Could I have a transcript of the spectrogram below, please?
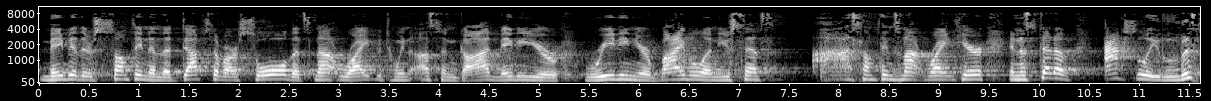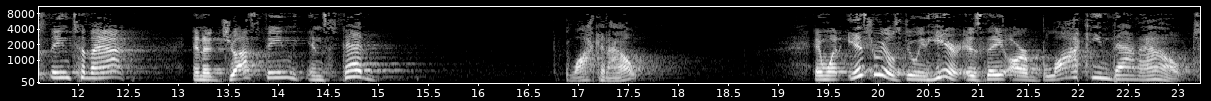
maybe there's something in the depths of our soul that's not right between us and God, maybe you're reading your Bible and you sense, ah, something's not right here, and instead of actually listening to that and adjusting, instead block it out. And what Israel's doing here is they are blocking that out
